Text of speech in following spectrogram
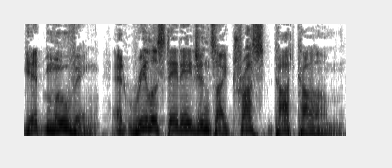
Get moving at realestateagentsitrust.com.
